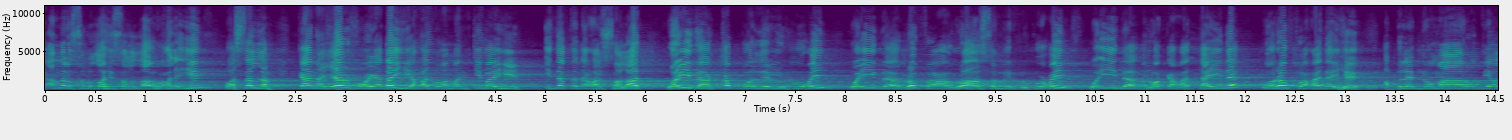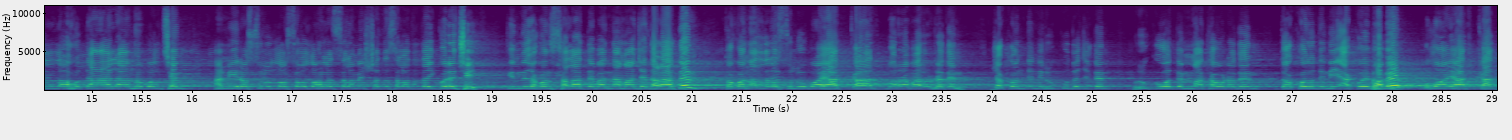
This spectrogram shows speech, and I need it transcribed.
আন রাসূলুল্লাহ সাল্লাল্লাহু আলাইহি ওয়াসাল্লাম কানা ইয়ারফু ইয়াদাইহি হাদওয়া মানকিবাইহি ইদা ইবতাদা الصلاه واذا كبر للركوع واذا رفع راسه من الركوع واذا ركع تين ورفع يديه আব্দুল্লাহ ইবনে ওমর রাদিয়াল্লাহু তাআলা আনহু বলছেন আমি রাসূলুল্লাহ সাল্লাল্লাহু আলাইহি সাল্লামের সাথে সালাত আদায় করেছি তিনি যখন সালাতে বা নামাজে দাঁড়াতেন তখন আল্লাহ রাসূল উভয় হাত কাঁধ বরাবর উঠাতেন যখন তিনি রুকুতে যেতেন, রুকু হতে মাথা উঠাতেন তখনও তিনি একইভাবে উভয় হাত কাঁধ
